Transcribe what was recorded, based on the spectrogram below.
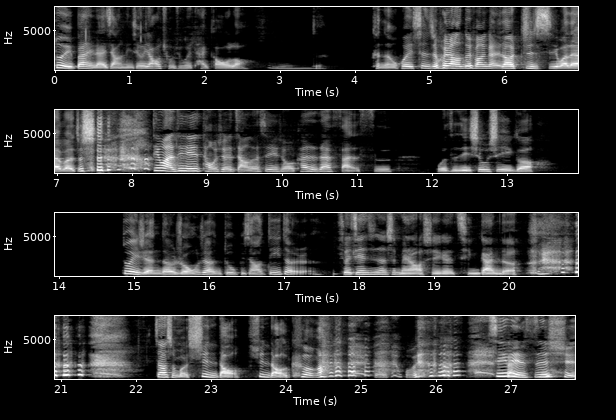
对于伴侣来讲，你这个要求就会太高了。嗯，可能会甚至会让对方感觉到窒息，whatever。就是 听完 T T 同学讲的事情的时候，我开始在反思我自己是不是一个对人的容忍度比较低的人。所以今天真的是梅老师一个情感的 叫什么训导训导课吗？我们心理咨询。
